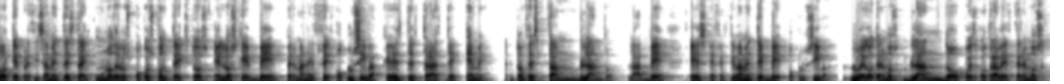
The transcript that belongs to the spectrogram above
porque precisamente está en uno de los pocos contextos en los que B permanece oclusiva, que es detrás de M. Entonces, tan blando. La B es efectivamente B oclusiva. Luego tenemos blando, pues otra vez tenemos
